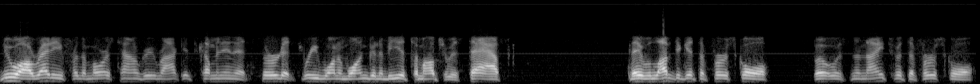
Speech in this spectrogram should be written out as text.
New already for the Morristown Green Rockets coming in at third at 3 1 and 1, going to be a tumultuous task. They would love to get the first goal, but it was the Knights with the first goal,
